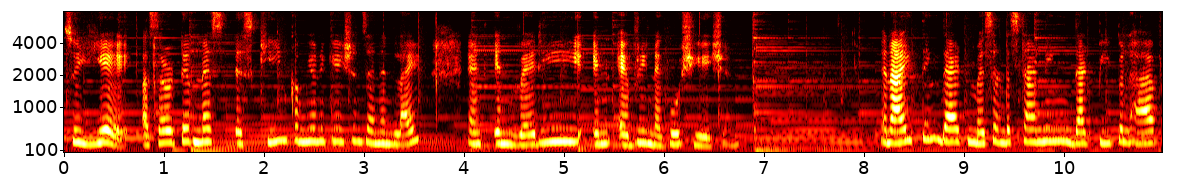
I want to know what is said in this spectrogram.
So yeah assertiveness is key in communications and in life and in very in every negotiation and i think that misunderstanding that people have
